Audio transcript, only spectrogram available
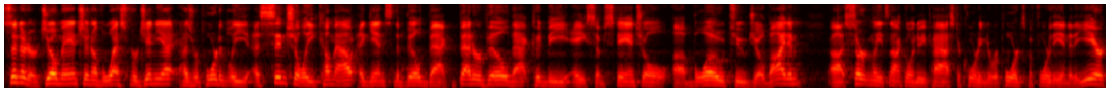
Senator Joe Manchin of West Virginia has reportedly essentially come out against the Build Back Better bill. That could be a substantial uh, blow to Joe Biden. Uh, certainly, it's not going to be passed, according to reports, before the end of the year.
